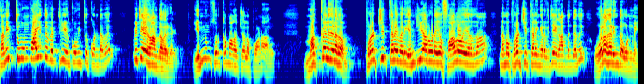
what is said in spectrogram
தனித்துவம் வாய்ந்த வெற்றியை குவித்துக் கொண்டவர் விஜயகாந்த் அவர்கள். இன்னும் சுருக்கமாக சொல்லப்போனால் மக்கள் திலகம் புரட்சி தலைவர் எம்ஜிஆருடைய ஃபாலோயர் தான் நம்ம புரட்சி கலைஞர் விஜயகாந்துங்கிறது உலகறிந்த உண்மை.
